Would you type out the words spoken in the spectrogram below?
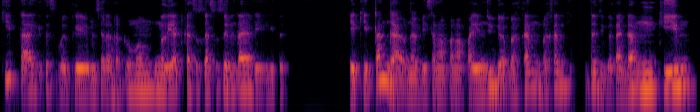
kita gitu sebagai masyarakat umum ngelihat kasus-kasus ini tadi gitu. Ya kita nggak nggak bisa ngapa-ngapain juga. Bahkan bahkan kita juga kadang mungkin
